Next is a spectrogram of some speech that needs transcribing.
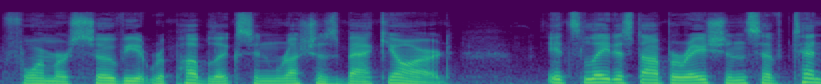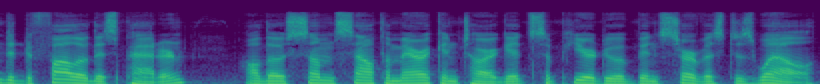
former Soviet republics in Russia's backyard. Its latest operations have tended to follow this pattern, although some South American targets appear to have been serviced as well.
